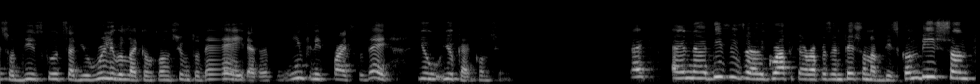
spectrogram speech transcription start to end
So these goods that you really would like to consume today, that have an infinite price today, you, you can consume. And uh, this is a graphical representation of this condition.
